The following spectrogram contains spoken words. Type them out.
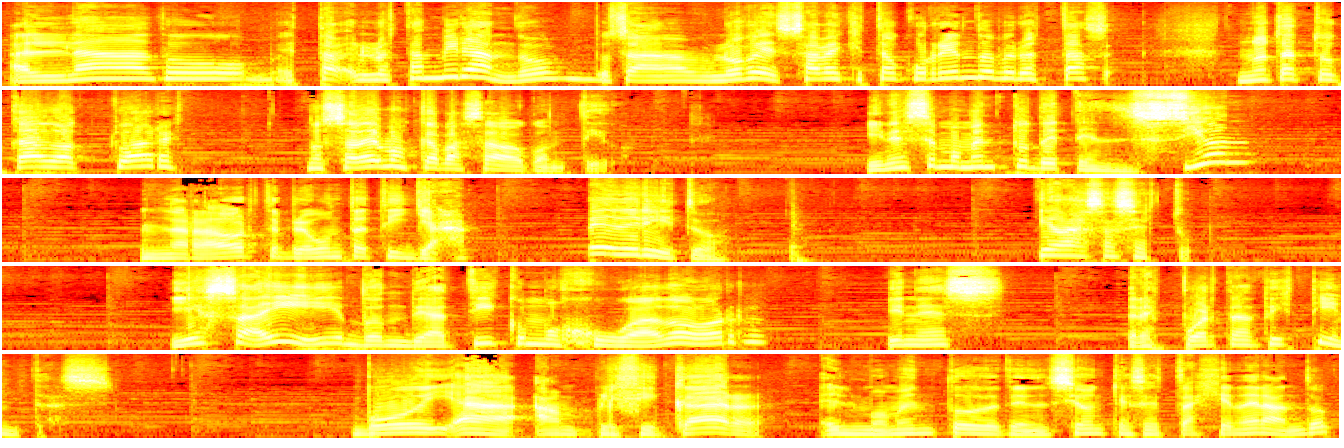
al lado, lo estás mirando, o sea, lo ves, sabes que está ocurriendo, pero estás, no te ha tocado actuar, no sabemos qué ha pasado contigo. Y en ese momento de tensión, el narrador te pregunta a ti, ya, Pedrito, ¿qué vas a hacer tú? Y es ahí donde a ti como jugador tienes tres puertas distintas. Voy a amplificar el momento de tensión que se está generando,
